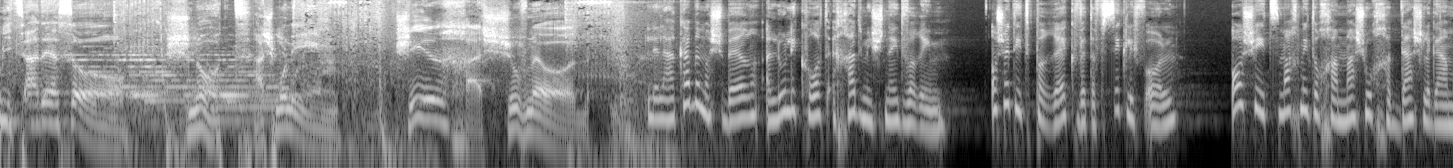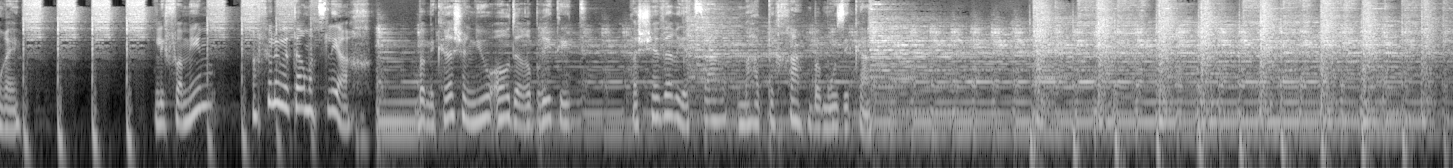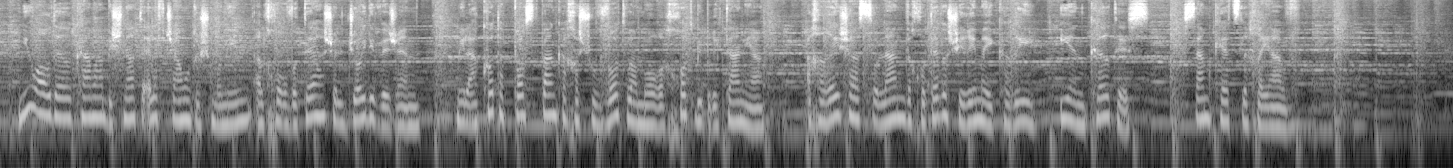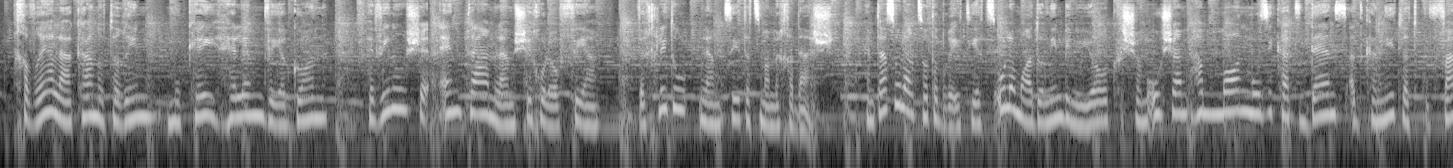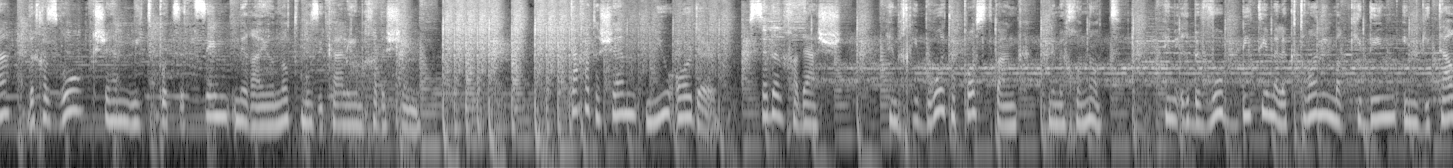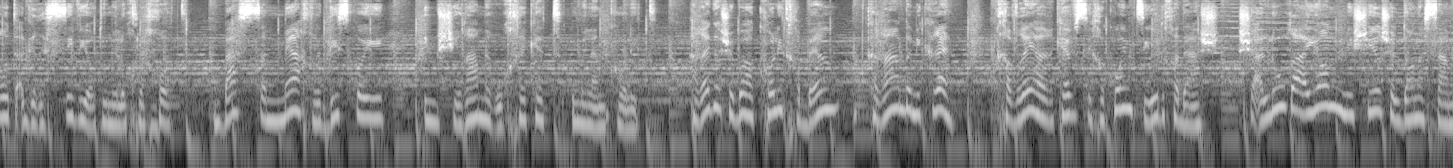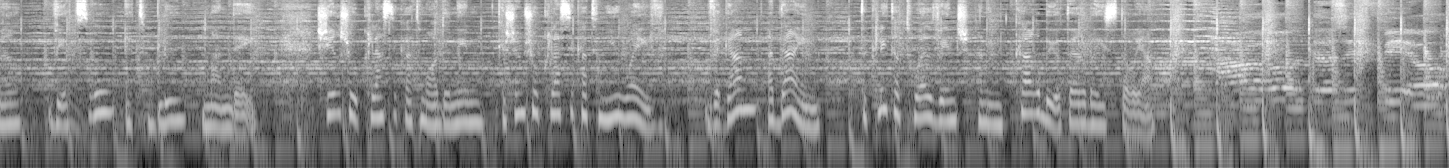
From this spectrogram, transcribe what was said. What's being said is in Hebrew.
מצעד העשור, שנות ה-80. שיר חשוב מאוד. ללהקה במשבר עלול לקרות אחד משני דברים. או שתתפרק ותפסיק לפעול, או שיצמח מתוכה משהו חדש לגמרי. לפעמים אפילו יותר מצליח. במקרה של ניו אורדר הבריטית, השבר יצר מהפכה במוזיקה. Order קמה בשנת 1980 על חורבותיה של Joy Division, מלהקות הפוסט-פאנק החשובות והמוערכות בבריטניה, אחרי שהסולן וכותב השירים העיקרי, איאן קרטיס, שם קץ לחייו. חברי הלהקה נותרים מוכי הלם ויגון, הבינו שאין טעם להמשיך ולהופיע, והחליטו להמציא את עצמם מחדש. הם טסו לארצות הברית, יצאו למועדונים בניו יורק, שמעו שם המון מוזיקת dance עדכנית לתקופה, וחזרו כשהם מתפוצצים מרעיונות מוזיקליים חדשים. תחת השם New Order, סדר חדש, הם חיברו את הפוסט-פאנק למכונות. הם ערבבו ביטים אלקטרונים מרקידים עם גיטרות אגרסיביות ומלוכלכות, בס שמח ודיסקואי עם שירה מרוחקת ומלנכולית. הרגע שבו הכל התחבר קרה במקרה. חברי ההרכב שיחקו עם ציוד חדש, שאלו רעיון משיר של דונה סאמר, ויצרו את Blue Monday. שיר שהוא קלאסיקת מועדונים, כשם שהוא קלאסיקת new wave, וגם, עדיין, תקליט ה-12 אינץ' הנמכר ביותר בהיסטוריה. How does it feel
